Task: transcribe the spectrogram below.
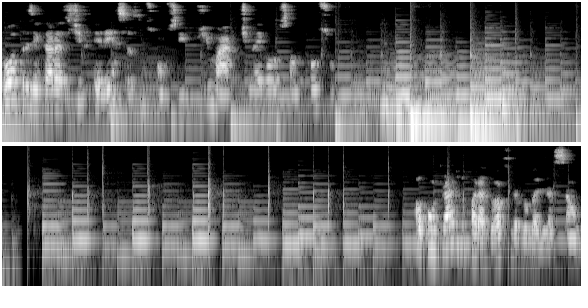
vou apresentar as diferenças dos conceitos de marketing na evolução do consumo. Ao contrário do paradoxo da globalização,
